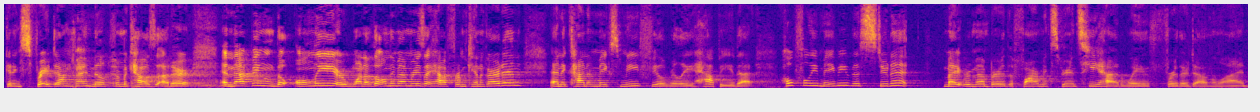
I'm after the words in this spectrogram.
getting sprayed down by milk from a cow's udder. And that being the only or one of the only memories I have from kindergarten. And it kind of makes me feel really happy that hopefully maybe this student might remember the farm experience he had way further down the line.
